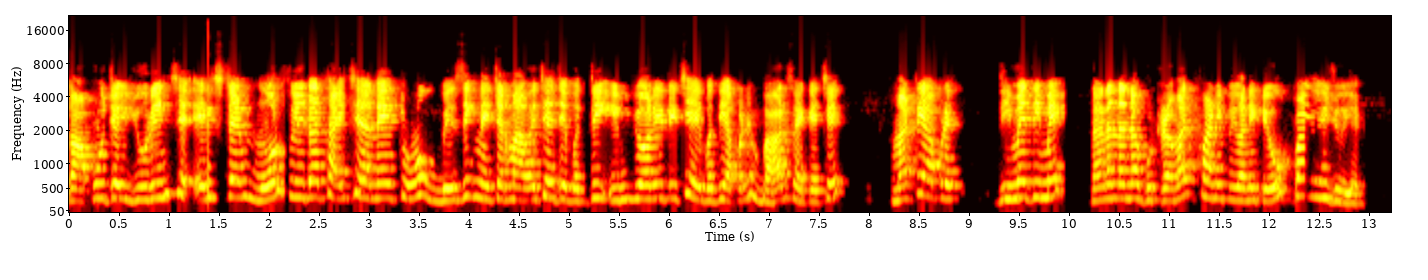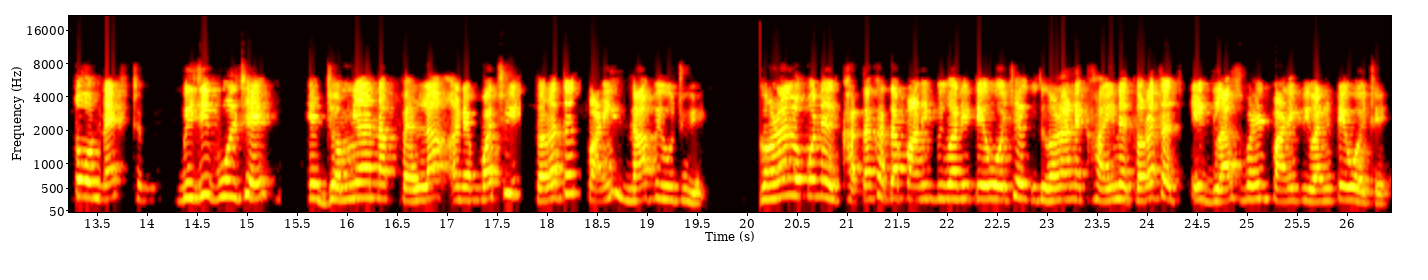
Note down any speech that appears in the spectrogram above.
તો આપણું જે યુરિન છે, એ ટાઈમ મોર ફિલ્ટર થાય છે અને થોડુંક બેઝિક નેચરમાં આવે છે, જે બધી ઇમ્પ્યોરિટી છે, એ બધી આપણને બહાર ફેંકે છે. માટે આપણે ધીમે ધીમે નાના નાના ઘૂંટરામાં જ પાણી પીવાની ટેવ પાડવી જોઈએ. તો નેક્સ્ટ બીજી ભૂલ છે કે જમ્યાના પહેલા અને પછી તરત જ પાણી ના પીવું જોઈએ. ઘણા લોકોને ખાતા ખાતા પાણી પીવાની ટેવ હોય છે, ઘણાને ખાઈને તરત જ એક ગ્લાસ ભરીને પાણી પીવાની ટેવ હોય છે.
